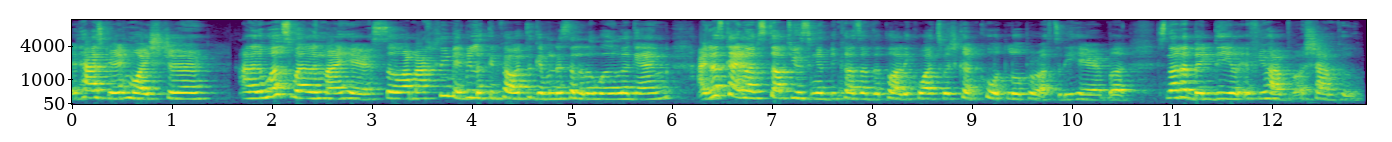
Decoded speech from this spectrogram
it has great moisture, and it works well in my hair. So I'm actually maybe looking forward to giving this a little whirl again. I just kind of stopped using it because of the polyquats which can coat low porosity hair, but it's not a big deal if you have a shampoo.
